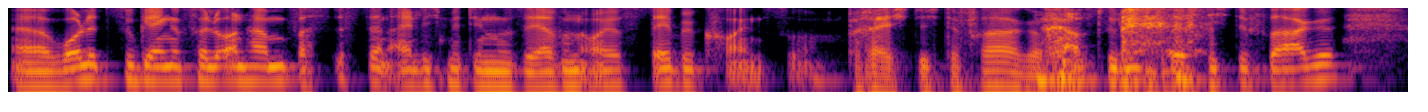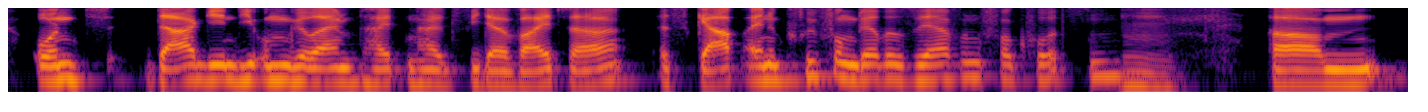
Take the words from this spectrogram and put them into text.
äh, Wallet-Zugänge verloren haben, was ist denn eigentlich mit den Reserven eures Stablecoins so? Berechtigte Frage. Absolut berechtigte Frage. Und da gehen die Ungereimtheiten halt wieder weiter. Es gab eine Prüfung der Reserven vor kurzem. Mhm. Ähm,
